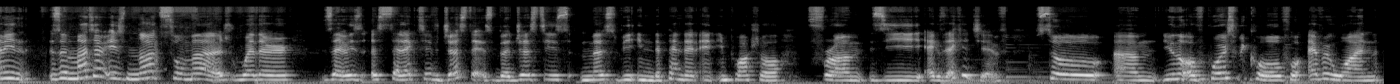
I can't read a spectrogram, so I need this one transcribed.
I mean, the matter is not so much whether there is a selective justice, but justice must be independent and impartial from the executive. So, um, you know, of course, we call for everyone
